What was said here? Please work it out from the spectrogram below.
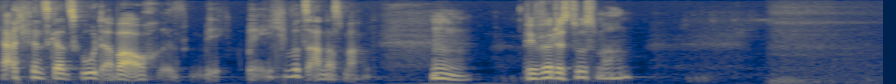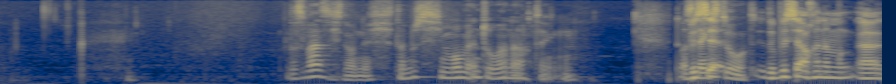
ja, ich finde es ganz gut, aber auch, ich, ich würde es anders machen. Hm. Wie würdest du es machen? Das weiß ich noch nicht. Da müsste ich einen Moment drüber nachdenken. Du Was bist denkst ja, du? Du bist ja auch in einem, äh,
